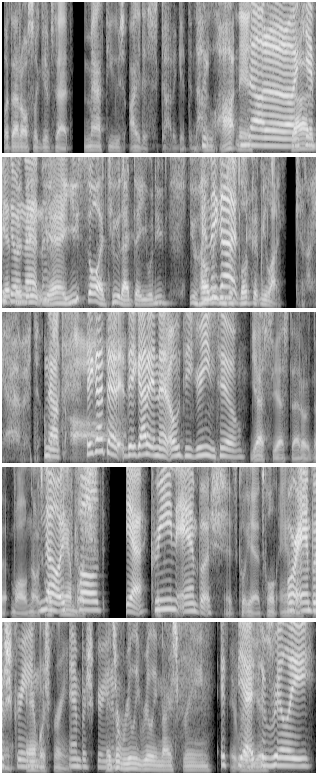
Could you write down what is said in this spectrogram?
But that also gives that Mathews itis. Got to get the hotness. No, no, no, no, I can't be doing new- that. Yeah, you saw it too that day when you you held it. You got- just looked at me like, "Can I have it?" I'm No, like, They got that. "Oh." They got it in that OD green too. yes, yes. That oh, no, well, no, it's no, called it's ambush. called yeah, green ambush, It's cool. yeah, it's called ambush Or ambush green. Ambush green. ambush green. It's a really really nice green. It's it yeah, really it's is. a really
